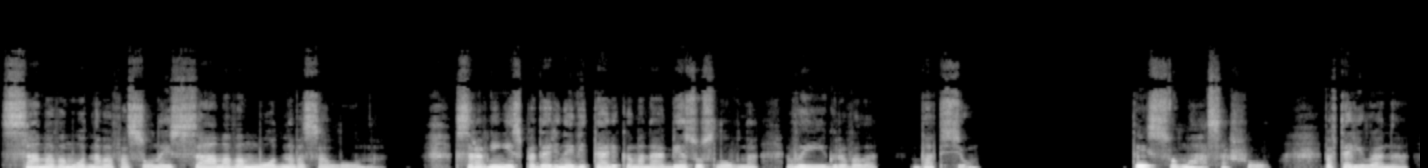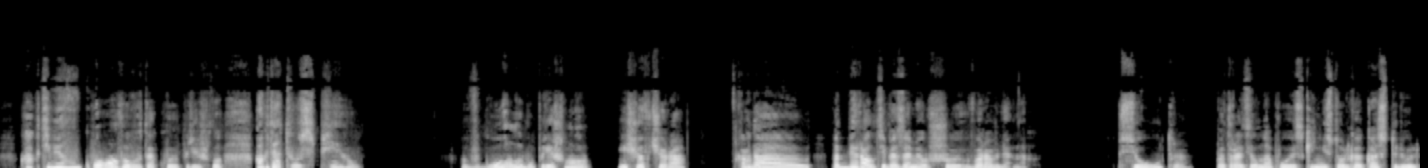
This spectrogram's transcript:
самого модного фасона и самого модного салона. В сравнении с подаренной Виталиком она, безусловно, выигрывала во всем. — Ты с ума сошел! — повторила она. — Как тебе в голову такое пришло? Когда ты успел? — В голову пришло еще вчера, когда подбирал тебя замерзшую в Воровлянах. Все утро потратил на поиски не столько кастрюль,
